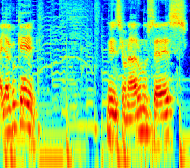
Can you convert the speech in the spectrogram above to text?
Hay algo que mencionaron ustedes,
